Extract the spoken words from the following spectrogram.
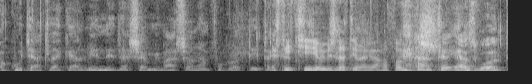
a kutyát le kell vinni, de semmi mással nem foglak titeket. Ezt így hívja üzleti megállapodás? Hát ez volt.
